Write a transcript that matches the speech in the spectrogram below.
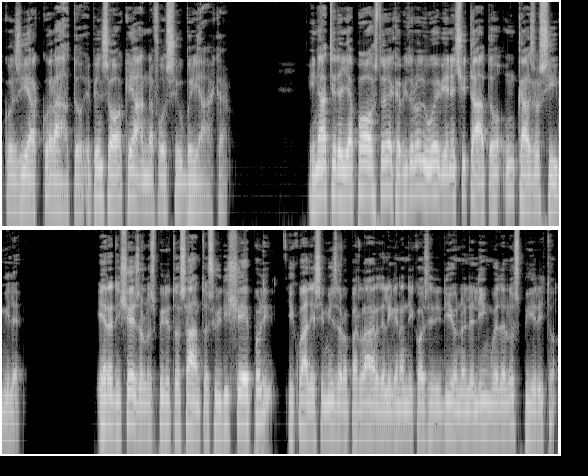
così accorato e pensò che Anna fosse ubriaca. In Atti degli Apostoli, al capitolo 2, viene citato un caso simile. Era disceso lo Spirito Santo sui discepoli, i quali si misero a parlare delle grandi cose di Dio nelle lingue dello Spirito,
